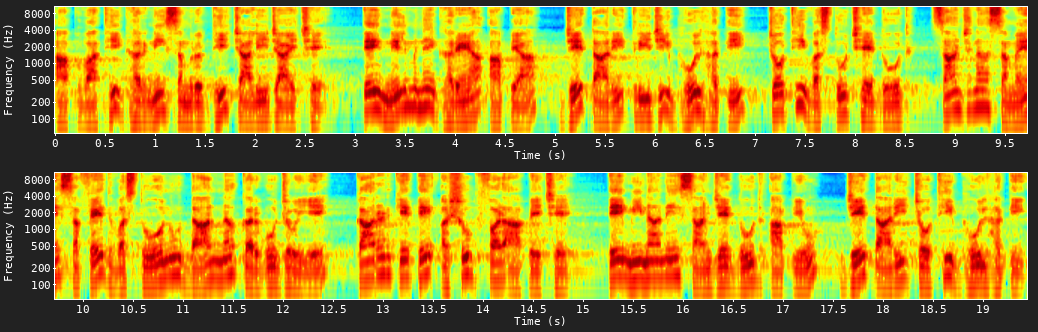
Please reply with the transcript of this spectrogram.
આપવાથી ઘરની સમૃદ્ધિ ચાલી જાય છે. તે નિલ્મને ઘરેણા આપ્યા, જે તારી ત્રીજી ભૂલ હતી ચોથી વસ્તુ છે દૂધ. સાંજના સમયે સફેદ વસ્તુઓનું દાન ન કરવું જોઈએ, કારણ કે તે અશુભ ફળ આપે છે. તે મીનાને સાંજે દૂધ આપ્યું, જે તારી ચોથી ભૂલ હતી.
